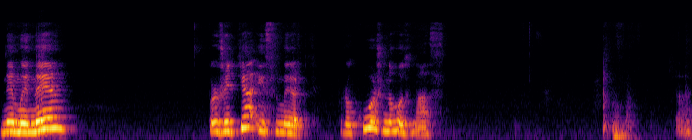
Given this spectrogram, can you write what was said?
не мине про життя і смерть, про кожного з нас. Так.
